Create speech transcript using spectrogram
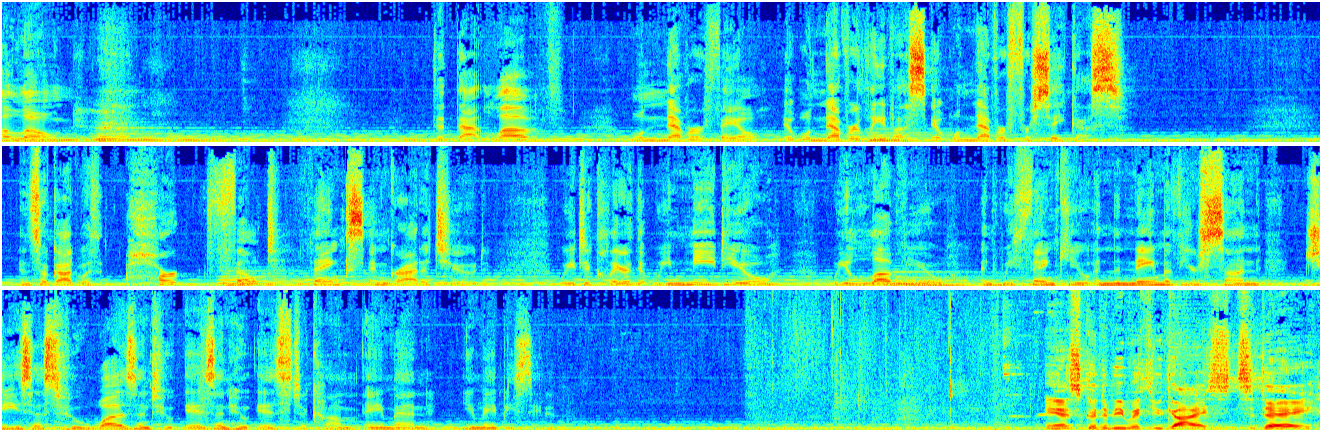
alone that that love will never fail. It will never leave us. It will never forsake us. And so, God, with heartfelt thanks and gratitude, we declare that we need you, we love you, and we thank you in the name of your Son, Jesus, who was and who is and who is to come. Amen. You may be seated. And it's good to be with you guys today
